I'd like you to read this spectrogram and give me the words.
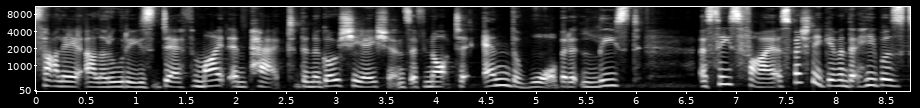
Saleh al Arouri's death might impact the negotiations, if not to end the war, but at least a ceasefire, especially given that he was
